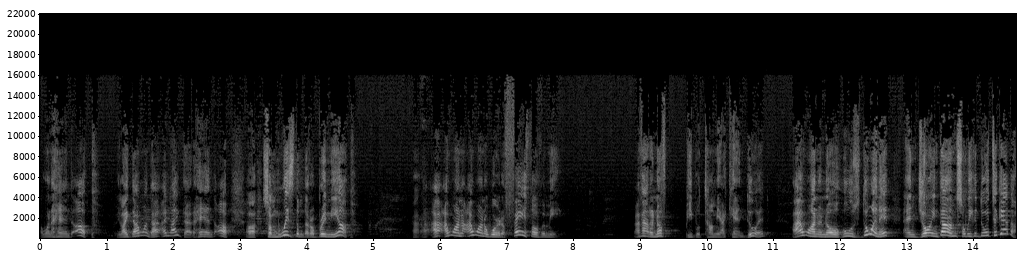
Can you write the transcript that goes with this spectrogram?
I want a hand up. You like that one? I like that, hand up. Uh, some wisdom that'll bring me up. I, I, want, I want a word of faith over me. I've had enough people tell me I can't do it. I want to know who's doing it and join them so we could do it together.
